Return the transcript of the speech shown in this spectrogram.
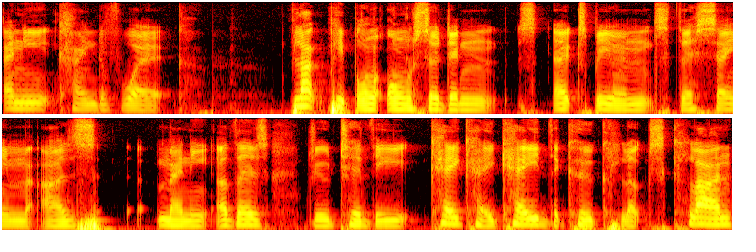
any kind of work. Black people also didn't experience the same as many others due to the KKK, the Ku Klux Klan.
